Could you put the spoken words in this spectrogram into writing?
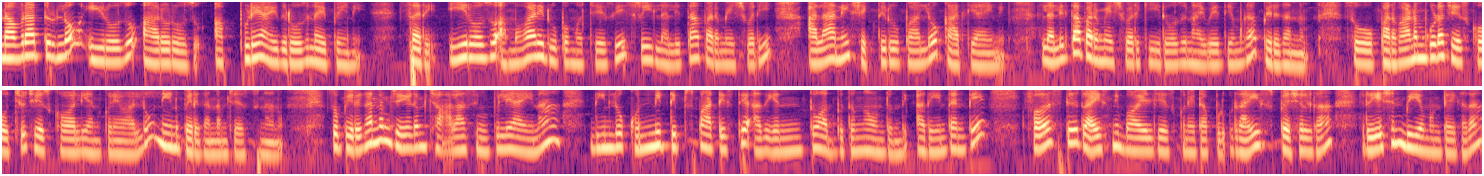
నవరాత్రుల్లో ఈరోజు ఆరో రోజు. అప్పుడే ఐదు రోజులు అయిపోయినాయి. సరే ఈరోజు అమ్మవారి రూపం వచ్చేసి శ్రీ లలితా పరమేశ్వరి అలానే శక్తి రూపాల్లో కాత్యాయని. లలితా పరమేశ్వరికి ఈరోజు నైవేద్యంగా పెరుగన్నం. సో పరవాణం కూడా చేసుకోవచ్చు చేసుకోవాలి అనుకునే వాళ్ళు నేను పెరుగన్నం చేస్తున్నాను. సో పెరుగన్నం చేయడం చాలా సింపులే అయినా దీనిలో కొన్ని టిప్స్ పాటిస్తే అది ఎంతో అద్భుతంగా ఉంటుంది. అదేంటంటే ఫస్ట్ రైస్ని బాయిల్ చేసుకునేటప్పుడు రైస్ స్పెషల్గా రేషన్ బియ్యం ఉంటాయి కదా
